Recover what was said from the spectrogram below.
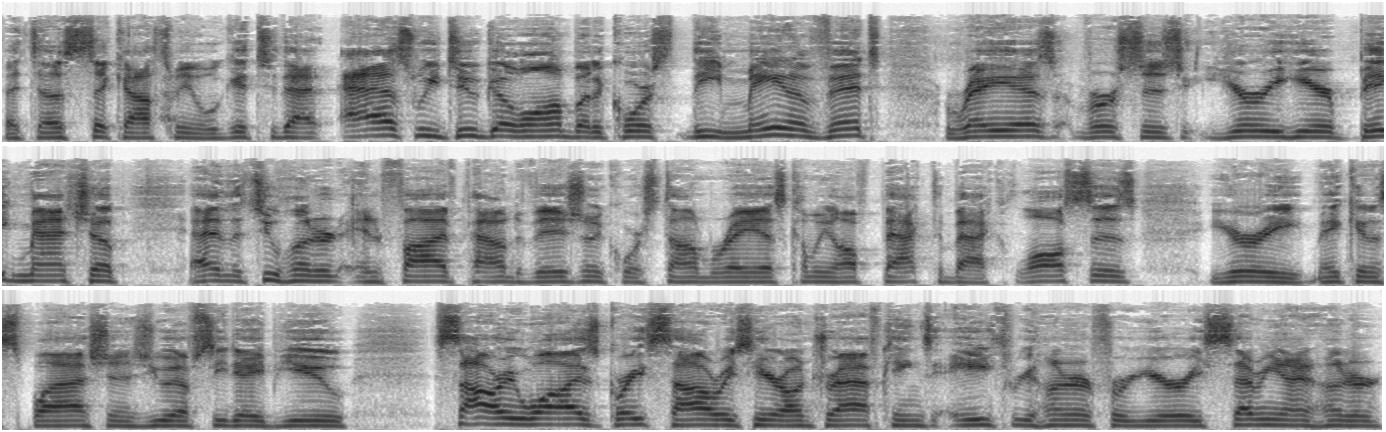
that does stick out to me. We'll get to that as we do go on. But of course, the main event Reyes versus Yuri here. Big matchup at the 205 pound division. Of course, Dom Reyes coming off back to back losses. Yuri making a splash in his UFC debut. Salary wise, great salaries here on DraftKings 8300 for Yuri, 7900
